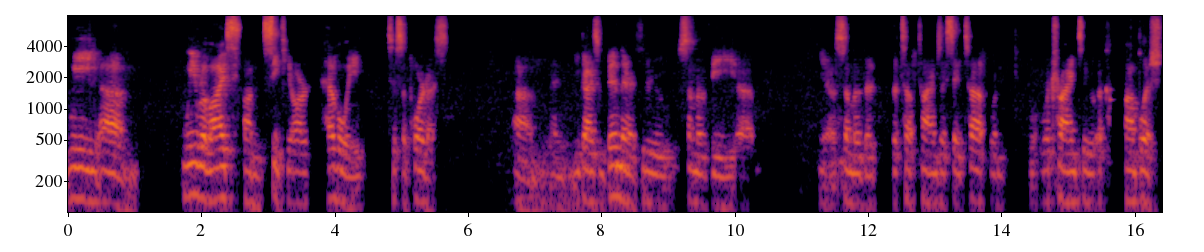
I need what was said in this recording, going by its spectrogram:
we um, we rely on CTR heavily to support us. Um, and you guys have been there through some of the uh, you know some of the the tough times. I say tough when we're trying to accomplish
